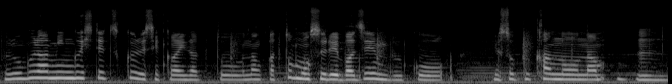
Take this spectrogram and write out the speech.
プログラミングして作る世界だとなんかともすれば全部こう予測可能なうんうん。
